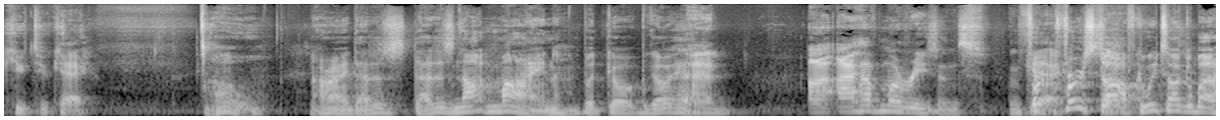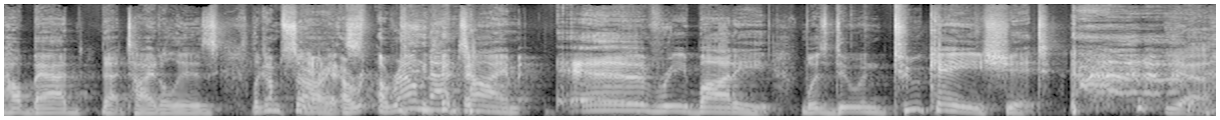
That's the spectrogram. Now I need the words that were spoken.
Q2K. Oh, all right. That is that is not mine. But go go ahead. And I, I have my reasons. Okay, First so- off, can we talk about how bad that title is? Like, I'm sorry. Yeah, ar- around that time, everybody was doing 2K shit, yeah.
